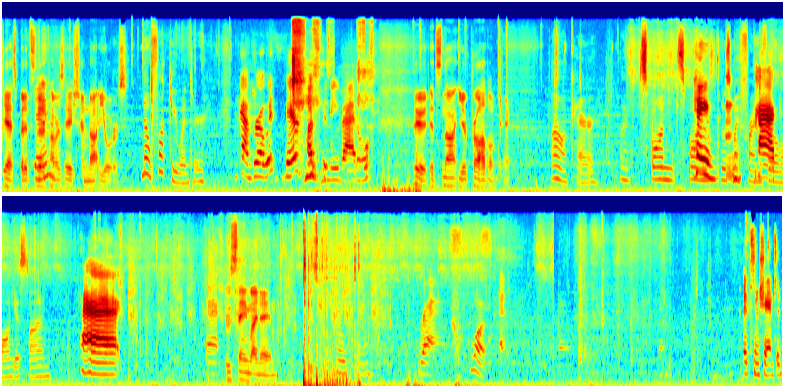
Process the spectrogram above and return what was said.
Yes, but it's their conversation, not yours. No, fuck you, Winter. Yeah, bro, it's their custody battle. Dude, it's not your problem, Jay. I don't care. I Spawn Spawn Hey, was my friend Pack. for the longest time. Hack. Who's saying my name? Thank you. Rat. What? It's enchanted.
